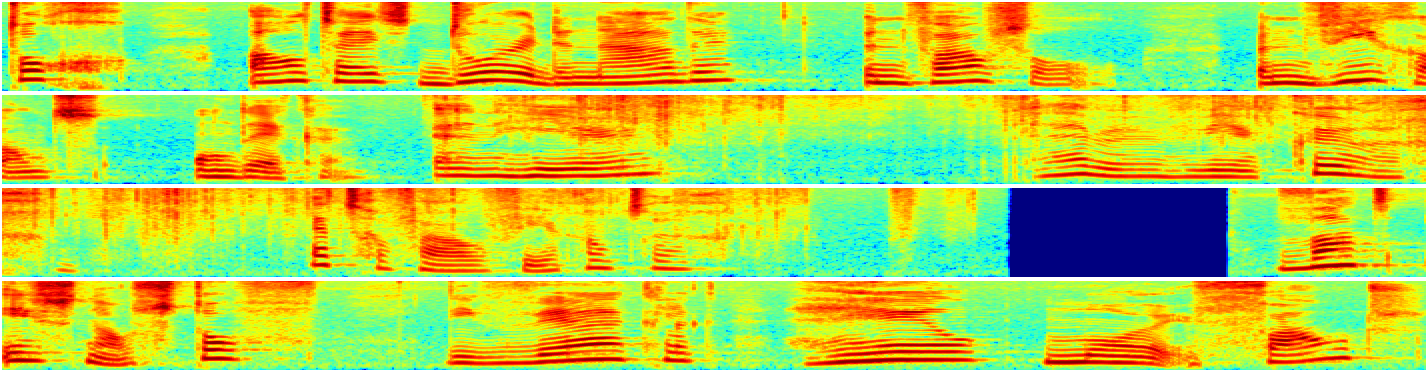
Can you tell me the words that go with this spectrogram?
toch altijd door de naden een vouwsel, een vierkant ontdekken. En hier hebben we weer keurig het gevouwen vierkant terug. Wat is nou stof die werkelijk heel mooi vouwt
